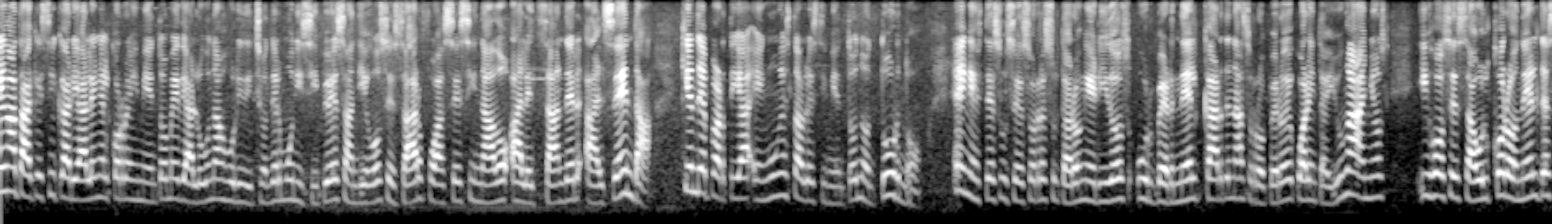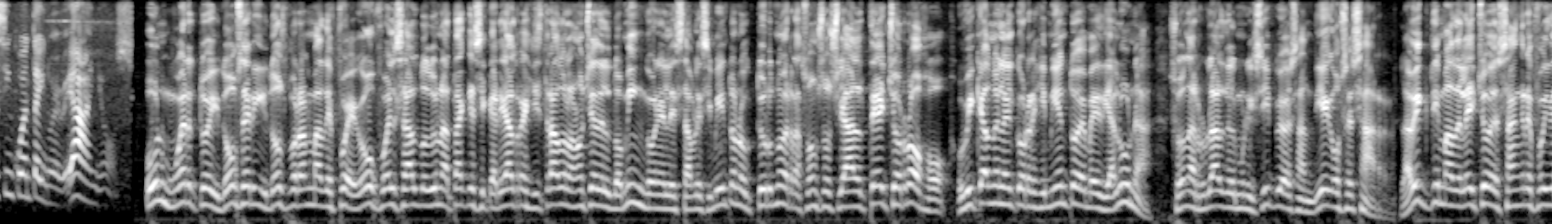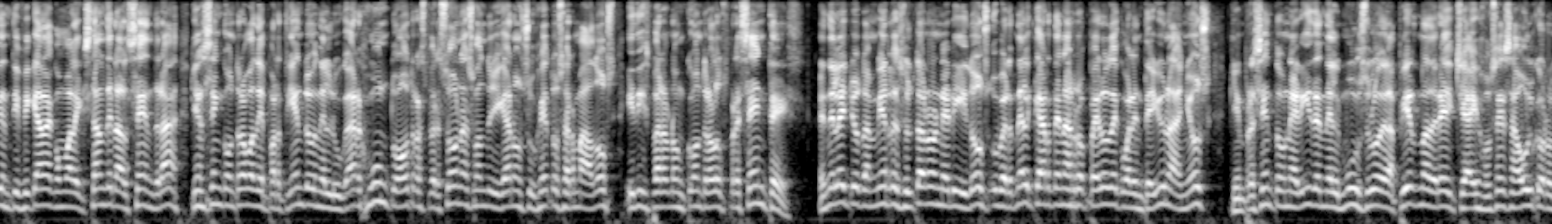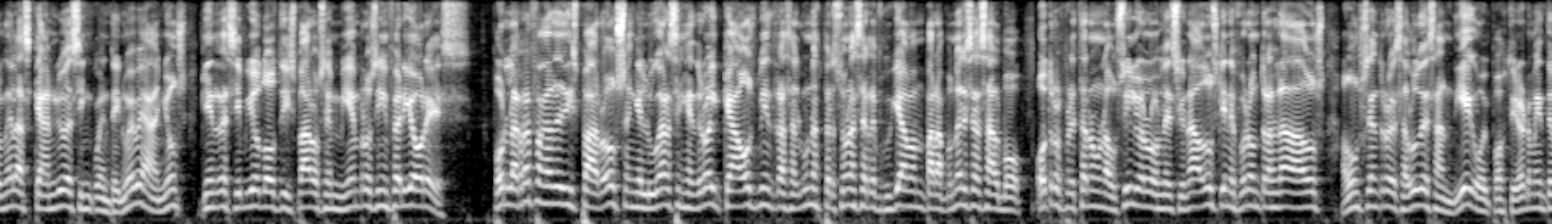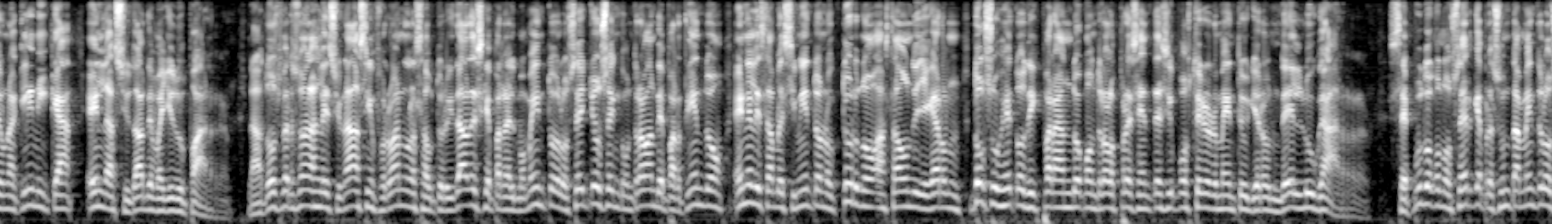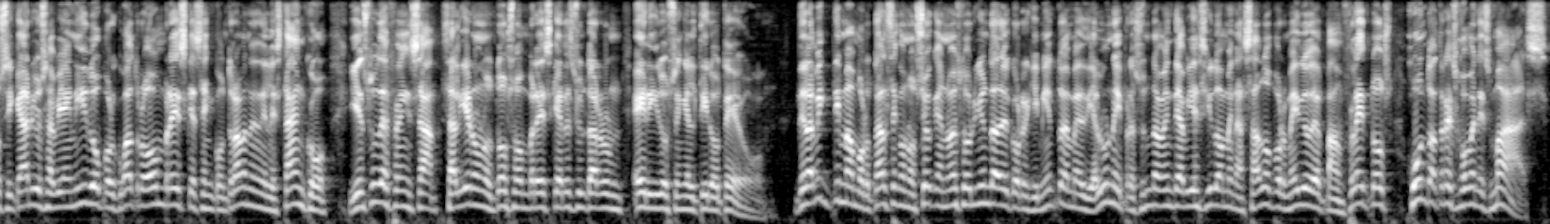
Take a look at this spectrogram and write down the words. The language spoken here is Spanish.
En ataque sicarial en el corregimiento Medialuna, jurisdicción del municipio de San Diego Cesar, fue asesinado Alexander Alcenda, quien departía en un establecimiento nocturno. En este suceso resultaron heridos Urbernel Cárdenas Ropero de 41 años y José Saúl Coronel de 59 años. Un muerto y dos heridos por arma de fuego fue el saldo de un ataque sicarial registrado la noche del domingo en el establecimiento nocturno de razón social Techo Rojo, ubicado en el corregimiento de Medialuna, zona rural del municipio de San Diego Cesar. La víctima del hecho de sangre fue identificada como Alexander Alcendra, quien se encontraba departiendo en el lugar junto a otras personas cuando llegaron sujetos armados y dispararon contra los presentes. En el hecho también resultaron heridos Ubernel Cárdenas Ropero de 41 años, quien presenta una herida en el muslo de la pierna derecha y José Saúl Coronel Ascanio de 59 años, quien recibió dos disparos en miembros inferiores. Por la ráfaga de disparos, en el lugar se generó el caos mientras algunas personas se refugiaban para ponerse a salvo. Otros prestaron auxilio a los lesionados, quienes fueron trasladados a un centro de salud de San Diego y posteriormente a una clínica en la ciudad de Valledupar. Las dos personas lesionadas informaron a las autoridades que para el momento de los hechos se encontraban departiendo en el establecimiento nocturno hasta donde llegaron dos sujetos disparando contra los presentes y posteriormente huyeron del lugar. Se pudo conocer que presuntamente los sicarios habían ido por cuatro hombres que se encontraban en el estanco y en su defensa salieron los dos hombres que resultaron heridos en el tiroteo. De la víctima mortal se conoció que no es oriunda del corregimiento de Medialuna y presuntamente había sido amenazado por medio de panfletos junto a tres jóvenes más.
